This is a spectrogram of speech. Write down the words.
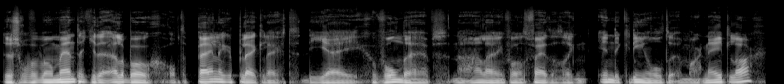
Dus op het moment dat je de elleboog op de pijnlijke plek legt die jij gevonden hebt, naar aanleiding van het feit dat er in de knieholte een magneet lag,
